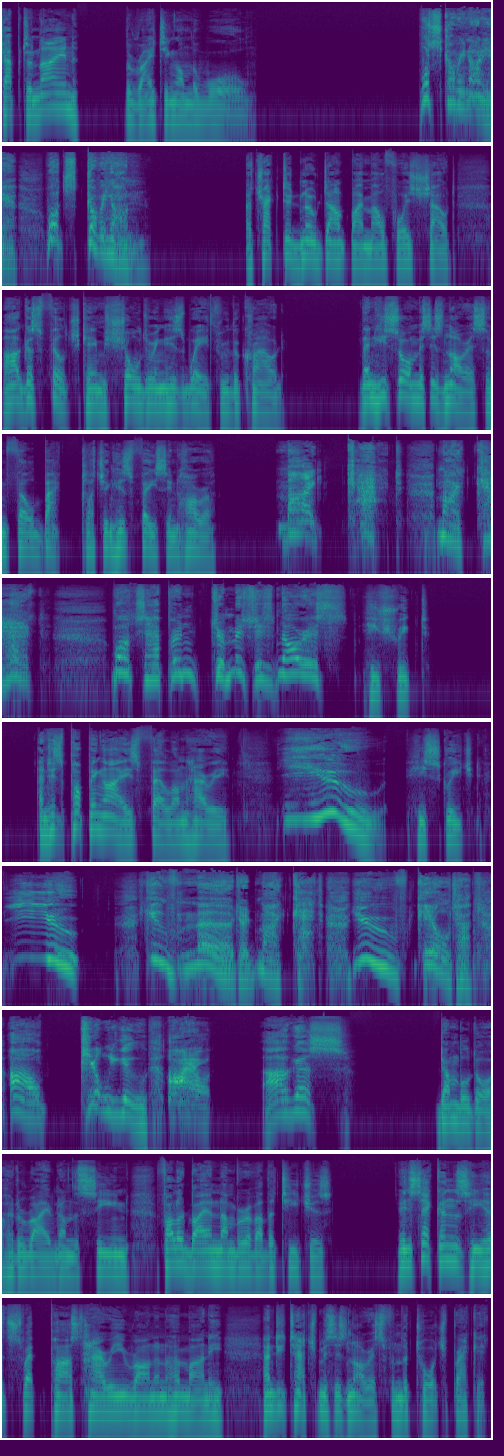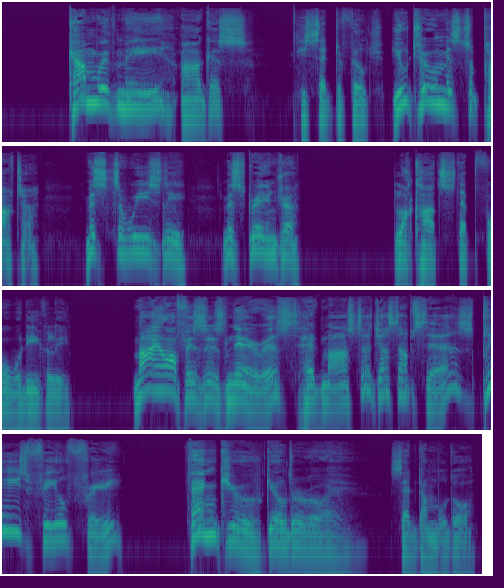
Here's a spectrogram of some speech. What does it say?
Chapter 9 The Writing on the Wall. What's going on here? What's going on? Attracted no doubt by Malfoy's shout, Argus Filch came shouldering his way through the crowd. Then he saw Mrs. Norris and fell back, clutching his face in horror. My cat! My cat! What's happened to Mrs. Norris? he shrieked. And his popping eyes fell on Harry. You! He screeched. You! You've murdered my cat! You've killed her! I'll kill you! I'll. Argus! Dumbledore had arrived on the scene, followed by a number of other teachers. In seconds, he had swept past Harry, Ron, and Hermione and detached Mrs. Norris from the torch bracket. Come with me, Argus, he said to Filch. You too, Mr. Potter, Mr. Weasley, Miss Granger. Lockhart stepped forward eagerly. My office is nearest, headmaster, just upstairs. Please feel free. Thank you, Gilderoy, said Dumbledore.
